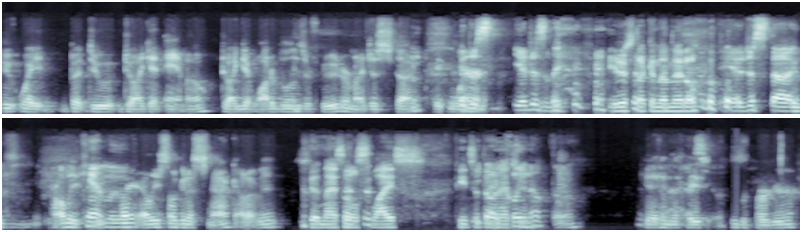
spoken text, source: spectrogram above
Do, wait, but do do I get ammo? Do I get water balloons or food, or am I just stuck You're just you're just. You're just stuck in the middle. you're just stuck. it? Probably you can't move. fight, At least I'll get a snack out of it. Just get a nice little slice pizza You thrown gotta at clean you. up though. Get hit in the face with a burger.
